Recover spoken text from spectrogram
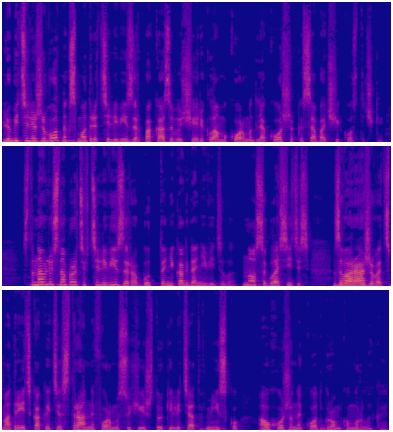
Любители животных смотрят телевизор, показывающий рекламу корма для кошек и собачьей косточки. Становлюсь напротив телевизора, будто никогда не видела. Но, согласитесь, завораживает смотреть, как эти странные формы сухие штуки летят в миску, а ухоженный кот громко мурлыкает.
